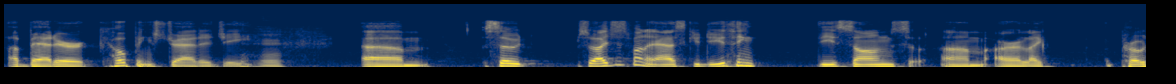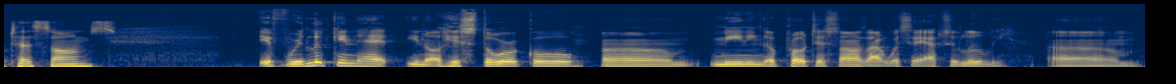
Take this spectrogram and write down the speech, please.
a better coping strategy. Mm-hmm. Um, so, so I just want to ask you, do you think these songs um, are like protest songs? If we're looking at you know historical um, meaning of protest songs, I would say absolutely. Um,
